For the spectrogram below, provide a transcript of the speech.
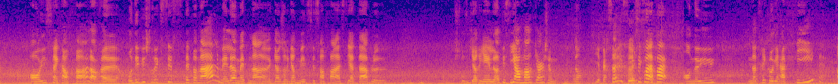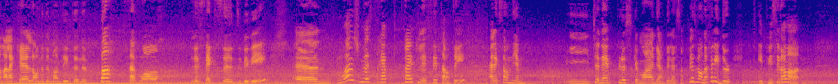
ont eu 5 enfants. Alors, euh, au début, je trouvais que 6 c'était pas mal, mais là, maintenant, euh, quand je regarde mes 6 enfants assis à table, euh, je trouve qu'il n'y a rien là. Puis s'il en manque un, je me non, il n'y a personne ici, c'est quoi l'affaire? On a eu notre échographie pendant laquelle on a demandé de ne pas savoir le sexe du bébé. Euh, moi, je me serais peut-être laissé tenter. Alexandre, il, aime- il tenait plus que moi à garder la surprise, mais on a fait les deux. Et puis, c'est vraiment,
